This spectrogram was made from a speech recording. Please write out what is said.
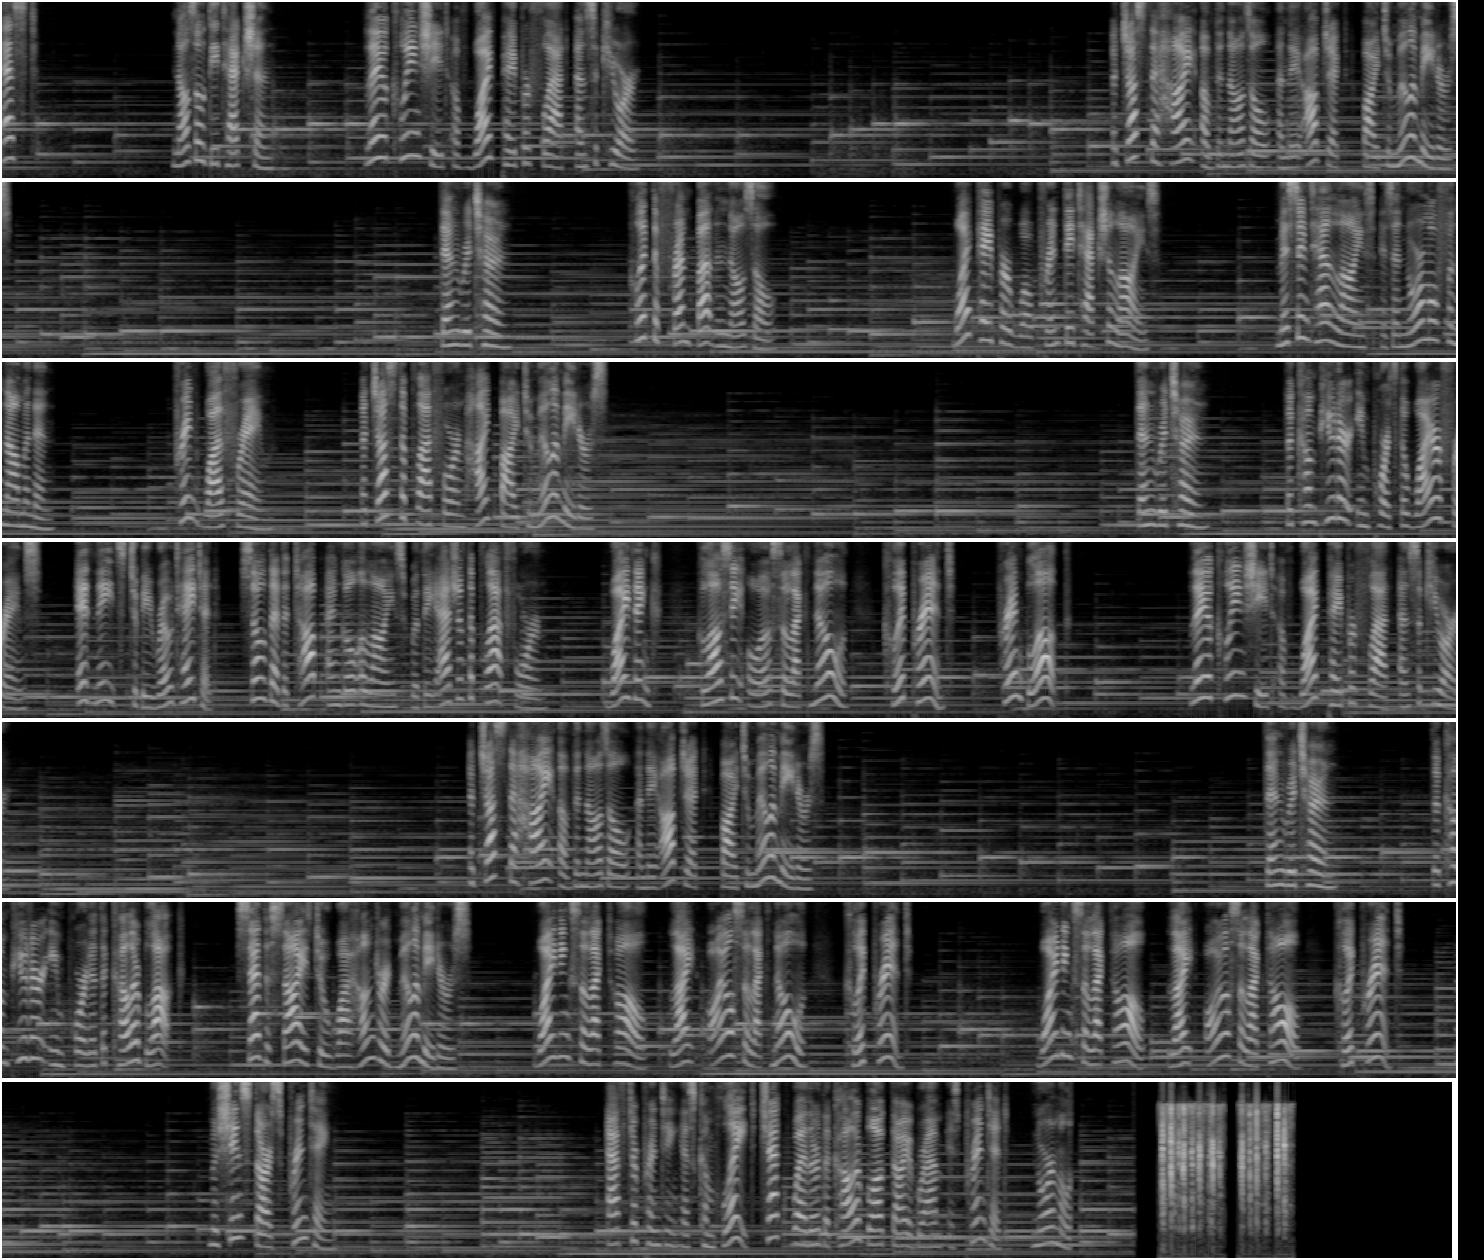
Test Nozzle detection. Lay a clean sheet of white paper flat and secure. Adjust the height of the nozzle and the object by 2 millimeters. Then return. Click the front button nozzle. White paper will print detection lines. Missing 10 lines is a normal phenomenon. Print white frame. Adjust the platform height by 2 millimeters. Then return. The computer imports the wireframes. It needs to be rotated so that the top angle aligns with the edge of the platform. White ink, glossy oil select no, clip print, print block. Lay a clean sheet of white paper flat and secure. Adjust the height of the nozzle and the object by 2 millimeters. Then return. The computer imported the color block. Set the size to 100 millimeters. Whiting select all, light oil select no, click print. Whiting select all, light oil select all, click print. Machine starts printing. After printing is complete, check whether the color block diagram is printed normally.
